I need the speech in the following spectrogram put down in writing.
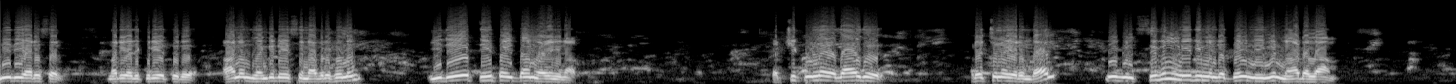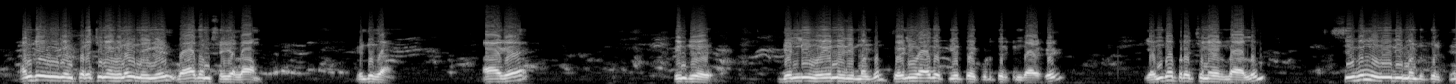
நீதியரசர் மரியாதைக்குரிய திரு ஆனந்த் வெங்கடேசன் அவர்களும் இதே தீர்ப்பை தான் வழங்கினார். கட்சிக்குள்ள ஏதாவது பிரச்சனை இருந்தால் நீங்கள் சிவில் நீதிமன்றத்தை நீங்கள் நாடலாம். அங்கே உங்கள் பிரச்சனைகளை நீங்கள் வாதம் செய்யலாம். என்றுதான். ஆக இன்று டெல்லி உயர்நீதிமன்றம் தெளிவாக தீர்ப்பை கொடுத்திருக்கின்றார்கள். எந்த பிரச்சனை இருந்தாலும் சிவில் நீதிமன்றத்திற்கு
